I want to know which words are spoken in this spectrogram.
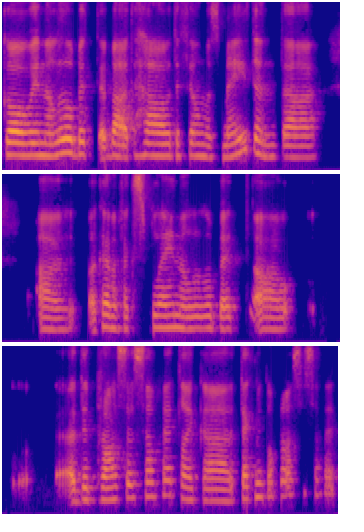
go in a little bit about how the film was made and kind of explain a little bit the process of it, like a technical process of it.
